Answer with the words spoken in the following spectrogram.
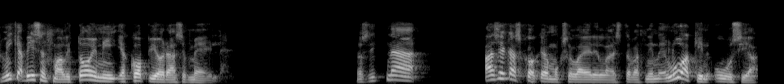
mikä bisnesmalli toimii ja kopioidaan se meille. No sitten nämä asiakaskokemuksella erilaistavat, niin ne luokin uusia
